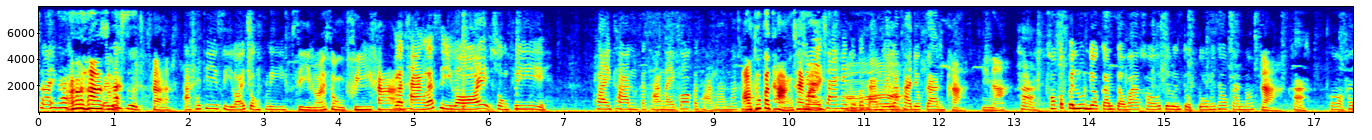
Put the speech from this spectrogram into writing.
ใช่ค่ะเอาล่าใบสุดล่าสุดค่ะ อะให้ที่ 400ส่งฟรีสี่ร้อยส่งฟรีค่ะ กระถางละ400ส่งฟรีใครทันกระถางไหนก็กระถางนั้นนะคะเอาทุกกระถางใช่ไหมใช่ใช่ให้ทุกกระถางเลยอ๋อราคาเดียวกันค่ะ นี่นะค่ะเขาก็เป็นรุ่นเดียวกันแต่ว่าเขาเจริญเติบโตไม่เท่ากันเนาะจ้ะค่ะ ก็ให้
